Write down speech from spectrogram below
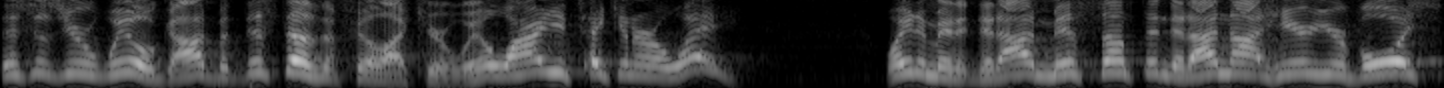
This is your will, God, but this doesn't feel like your will. Why are you taking her away? Wait a minute, did I miss something? Did I not hear your voice?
